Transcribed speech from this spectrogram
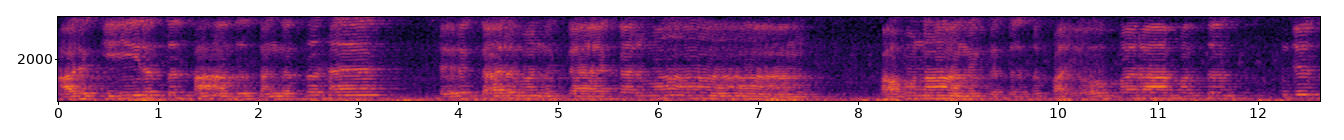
ਹਰ ਕੀਰਤ ਸਾਧ ਸੰਗਤ ਹੈ, ਸਿਰ ਕਰਮਨ ਕੈ ਕਰਮਾ ਕਹੋ ਨਾਨਕ ਤਿਸ ਭਇਓ ਪਰਾਪਤ, ਜਿਸ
